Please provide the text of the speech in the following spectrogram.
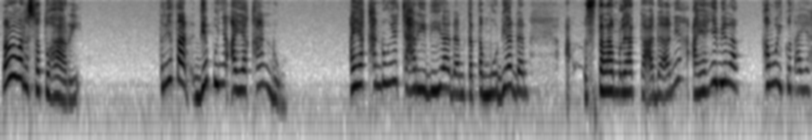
Lalu pada suatu hari ternyata dia punya ayah kandung. Ayah kandungnya cari dia dan ketemu dia dan setelah melihat keadaannya ayahnya bilang kamu ikut ayah.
